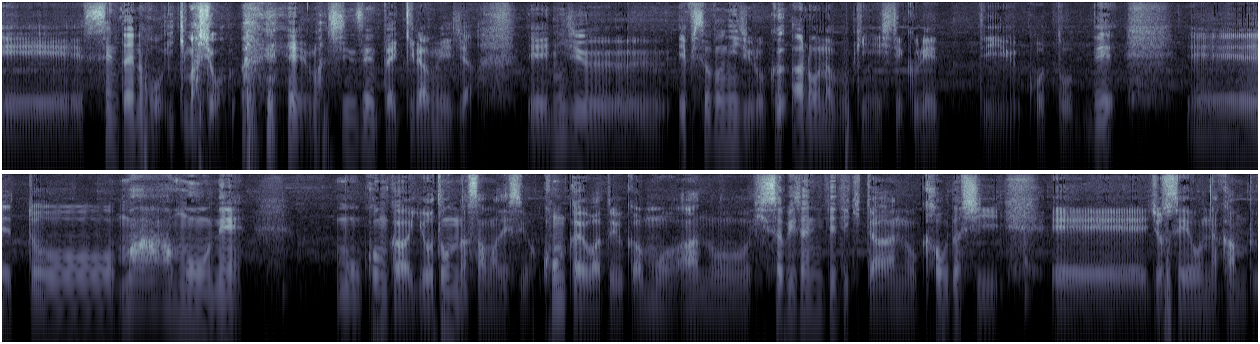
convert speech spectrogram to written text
えー、戦隊の方行きましょう。マシン戦隊キラメージャー、えー、20エピソード26、アローな武器にしてくれっていうことで、えっ、ー、と、まあもうね、もう今回はヨドンナ様ですよ。今回はというか、もうあの久々に出てきたあの顔出し、えー、女性女幹部、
